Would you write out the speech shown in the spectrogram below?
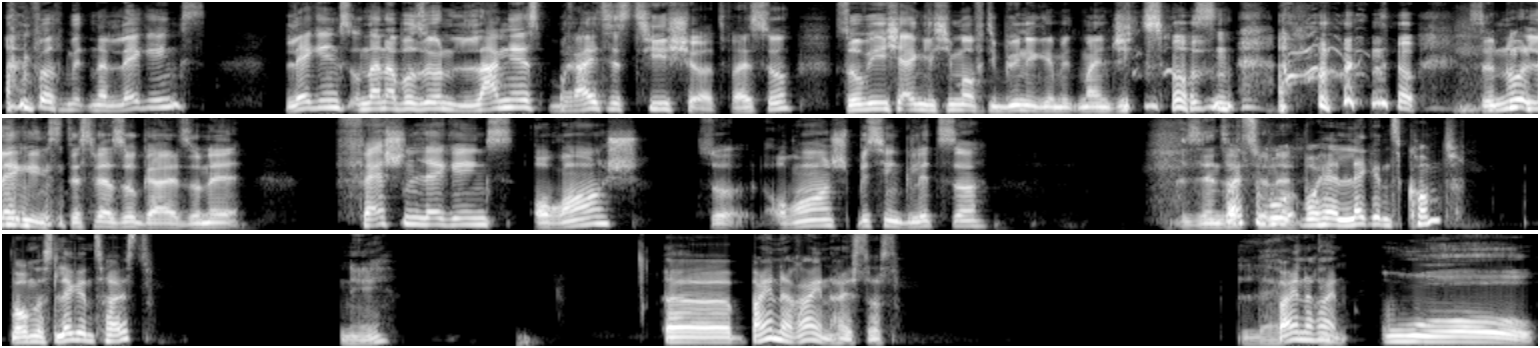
einfach mit einer Leggings, Leggings und dann aber so ein langes, breites T-Shirt, weißt du? So wie ich eigentlich immer auf die Bühne gehe mit meinen Jeanshosen. So, so nur Leggings, das wäre so geil. So eine Fashion-Leggings, orange, so orange, bisschen Glitzer. Weißt du, Sensationell. wo, woher Leggings kommt? Warum das Leggings heißt? Nee. Äh, Beine rein heißt das. Leg Beine in- rein. Wow.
